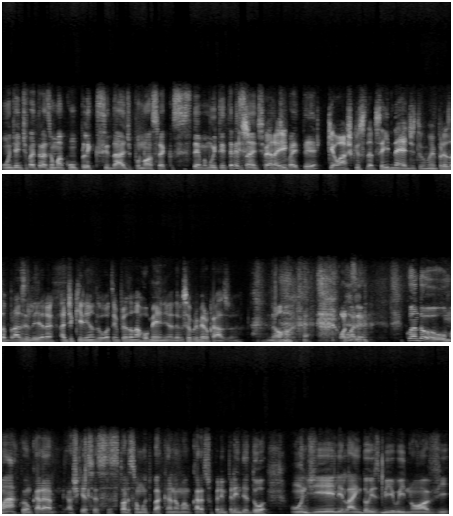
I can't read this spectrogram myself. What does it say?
onde a gente vai trazer uma complexidade para o nosso ecossistema muito interessante. Espera aí, vai ter. Que eu acho que isso deve ser inédito, uma empresa brasileira adquirindo outra empresa na Romênia. Deve ser o primeiro caso. Não? Pode Olha, ser. Quando o Marco é um cara, acho que essas, essas histórias são muito bacanas, é um cara super empreendedor, onde ele lá em 2009,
